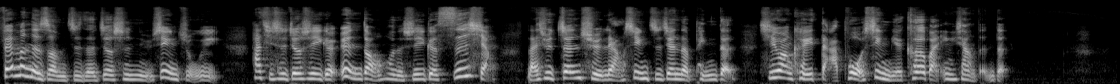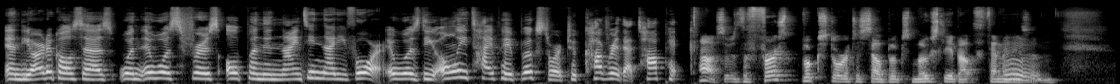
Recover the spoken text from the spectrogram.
Feminism 指的就是女性主义，它其实就是一个运动或者是一个思想，来去争取两性之间的平等，希望可以打破性别刻板印象等等。And the article says when it was first opened in 1994, it was the only Taipei bookstore to cover that topic. Oh, so it was the first bookstore to sell books mostly about feminism. Hmm.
